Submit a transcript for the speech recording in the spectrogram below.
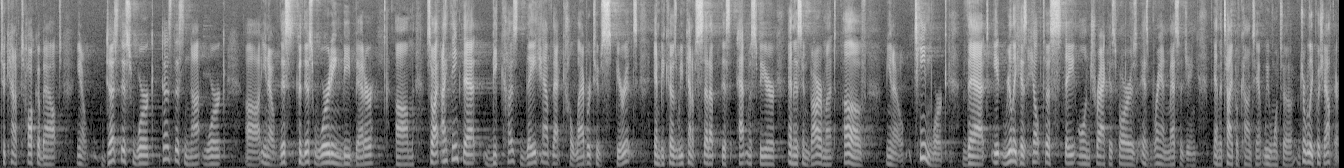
to kind of talk about you know does this work? Does this not work? Uh, you know this could this wording be better um, so I, I, think that because they have that collaborative spirit and because we've kind of set up this atmosphere and this environment of you know teamwork that it really has helped us stay on track as far as, as brand messaging and the type of content we want to, to really push out there.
